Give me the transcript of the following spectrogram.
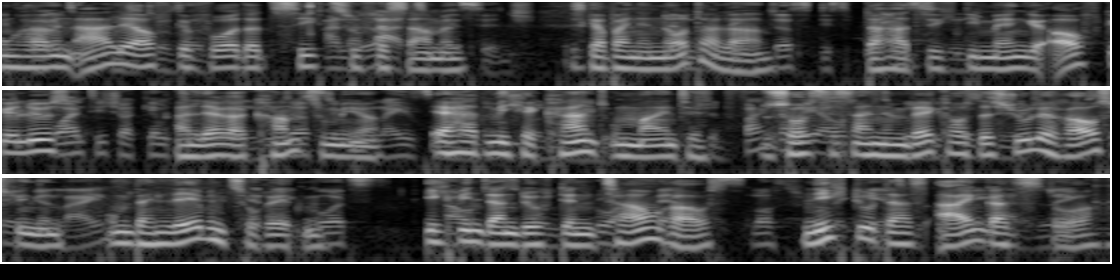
und haben alle aufgefordert, sich zu versammeln. Es gab einen Notalarm. Da hat sich die Menge aufgelöst. Ein Lehrer kam zu mir. Er hat mich erkannt und meinte, du solltest einen Weg aus der Schule rausfinden, um dein Leben zu retten. Ich bin dann durch den Zaun raus, nicht durch das Eingangstor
